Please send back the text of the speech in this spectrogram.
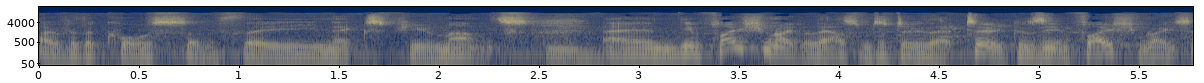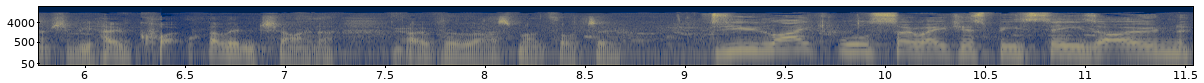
over the course of the next few months. Mm. And the inflation rate allows them to do that too, because the inflation rates actually behaved quite well in China yeah. over the last month or two. Do you like also HSBC's own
